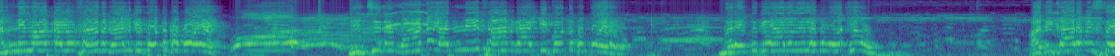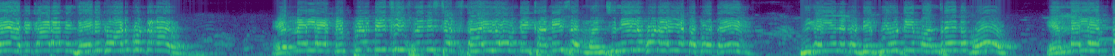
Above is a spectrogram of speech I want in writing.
అన్ని మాటలు ఫ్యాన్ గాలికి కొట్టుకుపోయాయి ఇచ్చిన మాటలు అన్ని ఫ్యాన్ గాలికి కొట్టుకుపోయాయి మరి ఎందుకు వేయాలి వీళ్ళకి ఓట్లు? అధికారం ఇస్తే అధికారాన్ని దేనికి వాడుకుంటున్నారు? ఎమ్మెల్యే డిప్యూటీ చీఫ్ మినిస్టర్ స్థాయిలో ఉండి కనీసం మంచినీళ్ళు కూడా ఇవ్వకపోతే ఇక ఈయనకు డిప్యూటీ మంత్రి ఎందుకు? ఎమ్మెల్యే ఎంత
